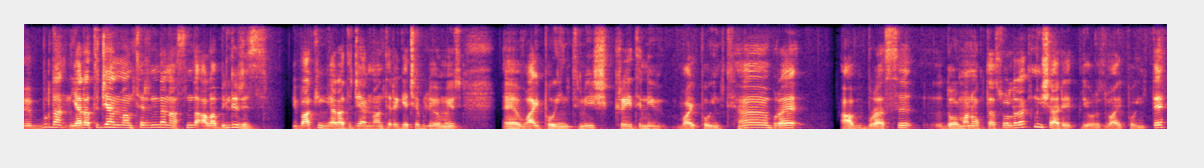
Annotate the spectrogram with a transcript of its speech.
e, buradan yaratıcı envanterinden aslında alabiliriz. Bir bakayım yaratıcı envantere geçebiliyor muyuz? E, waypoint'miş. Create a new waypoint. Ha buraya abi burası doğma noktası olarak mı işaretliyoruz waypoint'te?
